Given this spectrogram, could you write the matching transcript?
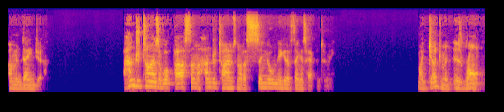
I'm in danger. A hundred times I've walked past them, a hundred times not a single negative thing has happened to me. My judgment is wrong.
